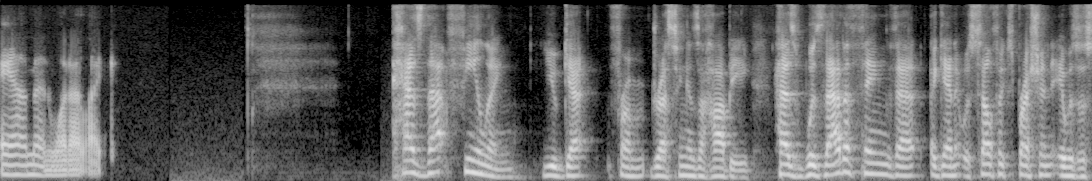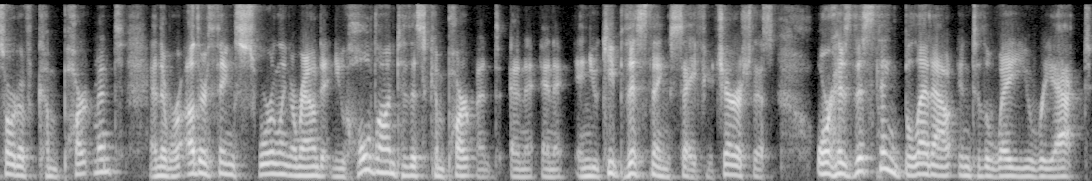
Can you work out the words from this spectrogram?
am and what i like. Has that feeling you get from dressing as a hobby has was that a thing that again it was self-expression it was a sort of compartment and there were other things swirling around it and you hold on to this compartment and and and you keep this thing safe you cherish this? Or has this thing bled out into the way you react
